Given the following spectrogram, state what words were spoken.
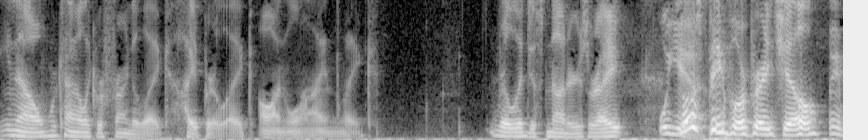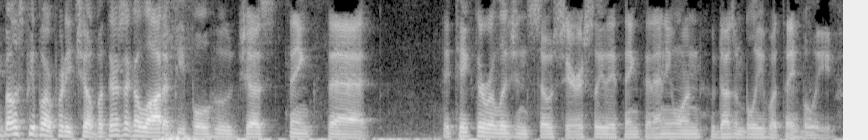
you know, we're kind of like referring to like hyper, like online, like religious nutters, right? Well, yeah. Most people are pretty chill. I mean, most people are pretty chill, but there's like a lot of people who just think that they take their religion so seriously. They think that anyone who doesn't believe what they believe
